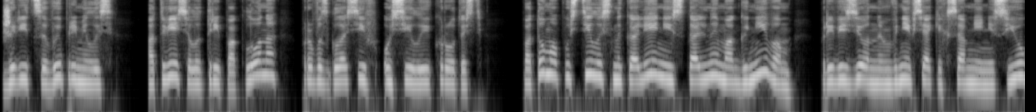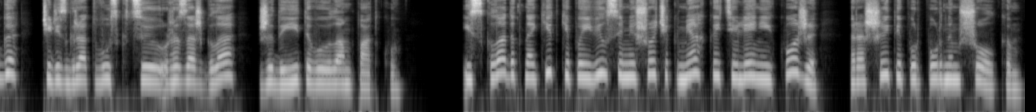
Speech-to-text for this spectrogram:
Жрица выпрямилась, отвесила три поклона, провозгласив о силы и кротость, потом опустилась на колени и стальным огнивом, привезенным вне всяких сомнений с юга, через град Вускцию разожгла жидеитовую лампадку. Из складок накидки появился мешочек мягкой тюленей кожи, расшитый пурпурным шелком.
